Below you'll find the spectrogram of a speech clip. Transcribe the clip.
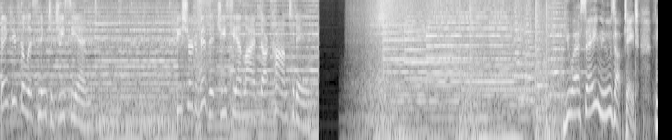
Thank you for listening to GCN. Be sure to visit GCNlive.com today. USA News Update. The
